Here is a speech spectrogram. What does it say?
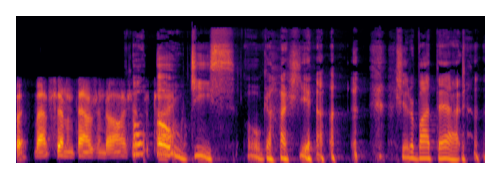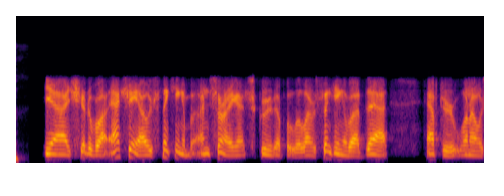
about seven thousand dollars at oh, the time. Oh, geez. Oh gosh, yeah. I should have bought that. yeah, I should have bought. Actually, I was thinking about. I'm sorry, I got screwed up a little. I was thinking about that after when I was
